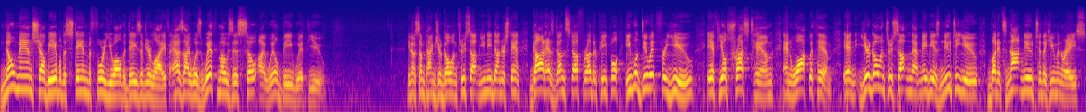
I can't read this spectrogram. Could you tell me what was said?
No man shall be able to stand before you all the days of your life. As I was with Moses, so I will be with you. You know, sometimes you're going through something. You need to understand God has done stuff for other people. He will do it for you if you'll trust Him and walk with Him. And you're going through something that maybe is new to you, but it's not new to the human race.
